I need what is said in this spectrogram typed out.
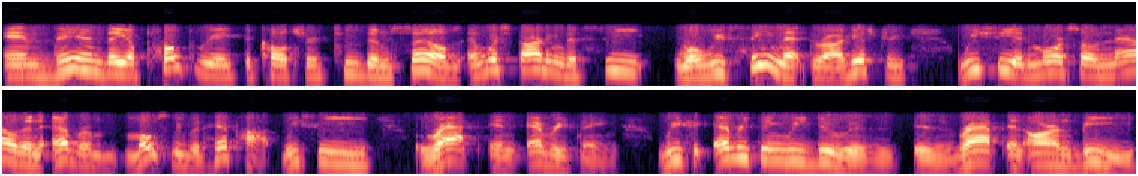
and then they appropriate the culture to themselves. And we're starting to see. Well, we've seen that throughout history. We see it more so now than ever. Mostly with hip hop, we see rap in everything. We see everything we do is is rap and R and B,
